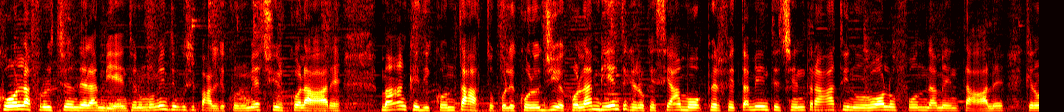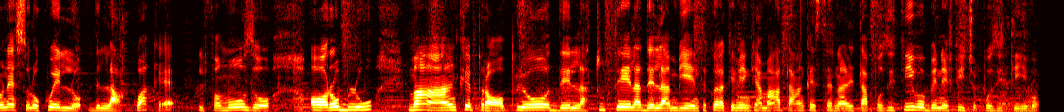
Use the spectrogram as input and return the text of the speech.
con la fruizione dell'ambiente. In un momento in cui si parla di economia circolare, ma anche di contatto con l'ecologia e con l'ambiente, credo che siamo perfettamente centrati in un ruolo fondamentale, che non è solo quello dell'acqua, che è il famoso oro blu, ma anche proprio della tutela dell'ambiente, quella che viene chiamata anche esternalità positivo, beneficio positivo.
